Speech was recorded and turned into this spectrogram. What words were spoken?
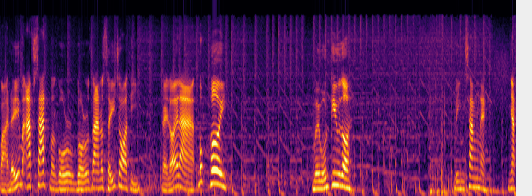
Quả đấy mà áp sát mà Groza nó sấy cho thì Phải nói là bốc hơi. 14 kill rồi. Bình xăng này, Nhặt.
